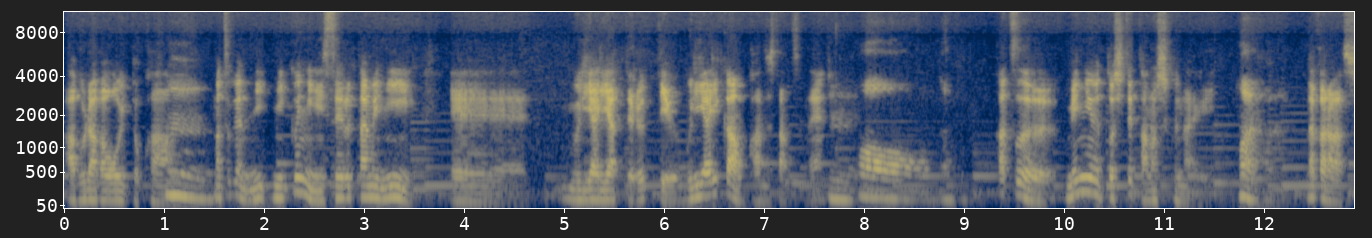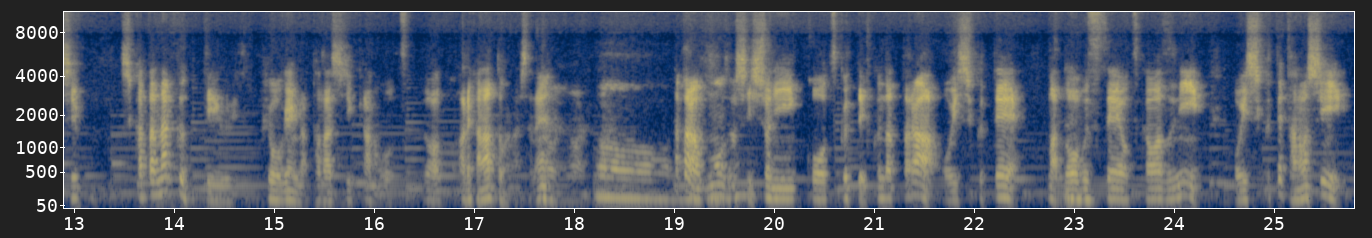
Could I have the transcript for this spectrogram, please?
油が多いとか、うんまあ、特に肉に似せるために、えー無理やりやってるっていう無理やり感を感じたんですよね。うんかつ、メニューとして楽しくない。ど。はいはい。だからし、仕方なくっていう表現が正しい、あの、あれかなと思いましたね。あーだから、もうし一緒にこう作っていくんだったら、美味しくて、まあ、動物性を使わずに、美味しくて楽しい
